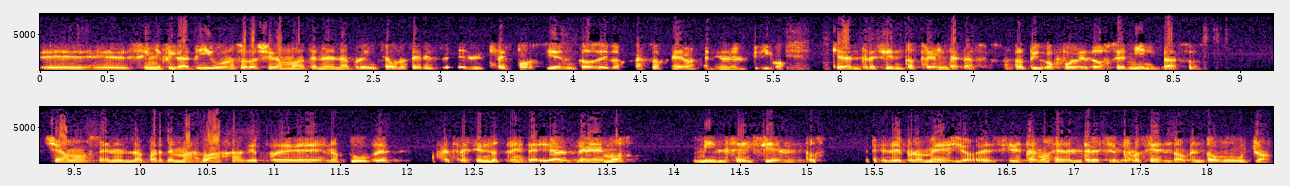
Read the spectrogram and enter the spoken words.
eh, significativo. Nosotros llegamos a tener en la provincia de Buenos Aires el 3% de los casos que habíamos tenido en el pico, que eran 330 casos. Nuestro pico fue de 12.000 casos. Llegamos en la parte más baja, que fue en octubre, a 330. Y ahora tenemos 1.600 eh, de promedio. Es decir, estamos en el 13%, aumentó mucho.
